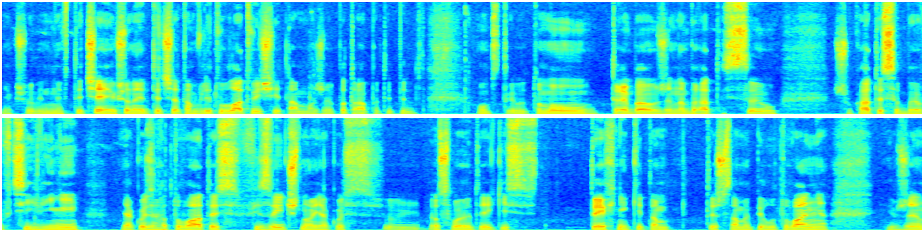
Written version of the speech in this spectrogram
якщо він не втече. Якщо не втече там в Літву, Латвію, ще й там може потрапити під обстріли. Тому треба вже набирати сил, шукати себе в цій війні, якось готуватись фізично, якось е, освоїти якісь техніки, там те ж саме пілотування. І вже,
